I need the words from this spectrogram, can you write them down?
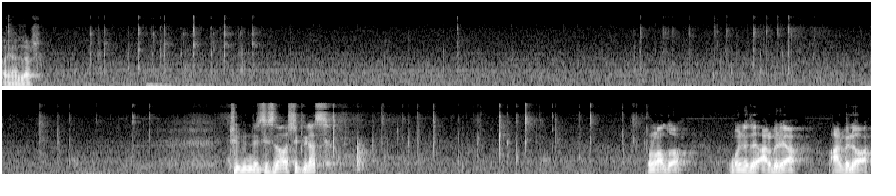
ayarlar. Türbinlerin sesini açtık biraz. Ronaldo. Oynadı Arbeloa. Arbeloa.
